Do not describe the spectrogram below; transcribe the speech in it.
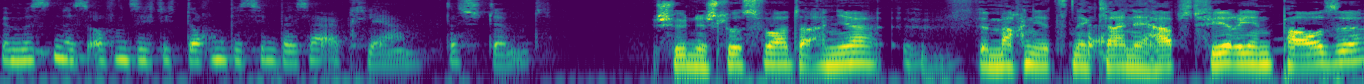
wir müssen es offensichtlich doch ein bisschen besser erklären. Das stimmt. Schöne Schlussworte, Anja. Wir machen jetzt eine kleine Herbstferienpause.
